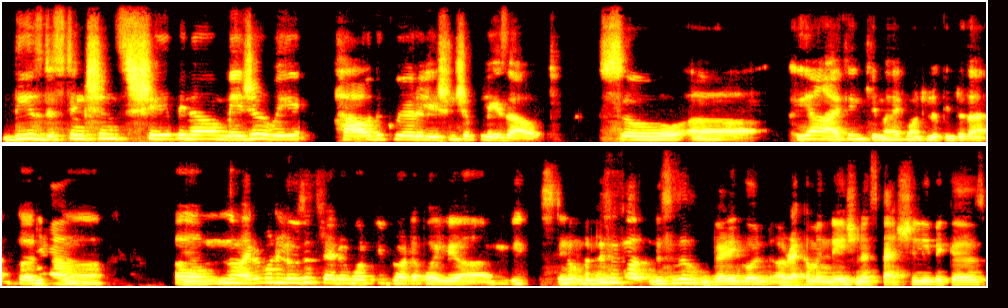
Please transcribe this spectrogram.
these distinctions shape in a major way how the queer relationship plays out. So uh, yeah, I think you might want to look into that. But yeah. Uh, um, no, I don't want to lose the thread of what you brought up earlier. no, but this is a this is a very good uh, recommendation, especially because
